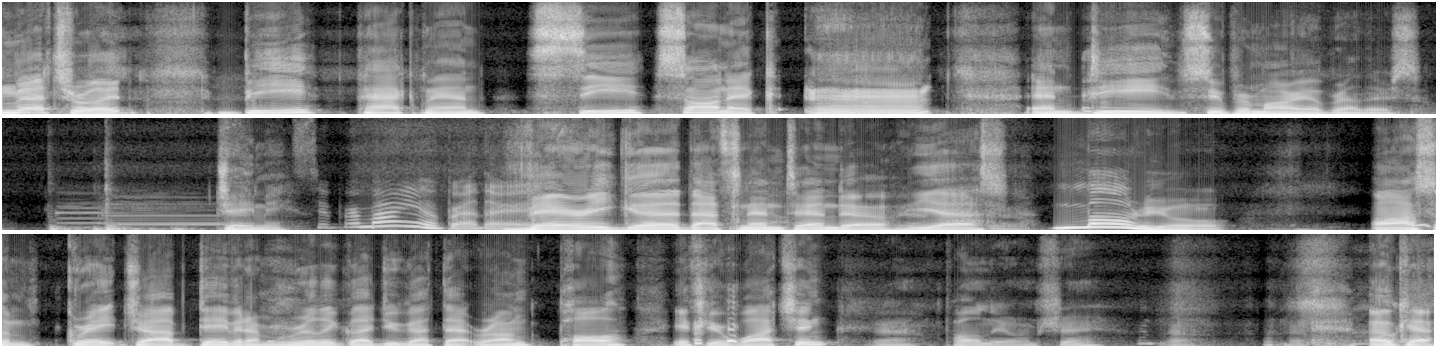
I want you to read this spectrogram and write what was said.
Metroid. B. Pac Man. C. Sonic. And D. Super Mario Brothers. Jamie. Super Super Mario Brothers. Very good. That's Nintendo. yes. Mario. Awesome. Great job, David. I'm really glad you got that wrong. Paul, if you're watching, Yeah, Paul knew. I'm sure. No, okay.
